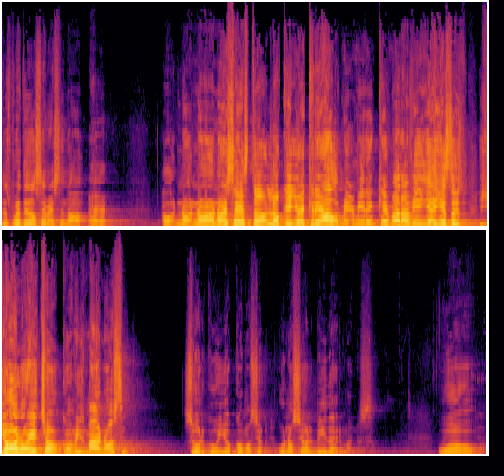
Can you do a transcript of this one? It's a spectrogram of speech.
después de 12 meses, no, oh, no, no, no es esto lo que yo he creado. Miren qué maravilla. Y esto es, yo lo he hecho con mis manos. Su orgullo, ¿cómo uno se olvida, hermanos. Hubo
